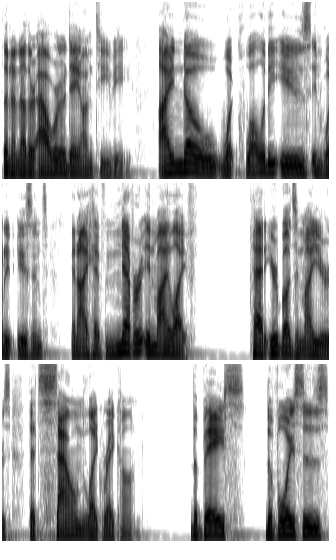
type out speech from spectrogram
then another hour a day on TV. I know what quality is and what it isn't, and I have never in my life had earbuds in my ears that sound like Raycon. The bass, the voices,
